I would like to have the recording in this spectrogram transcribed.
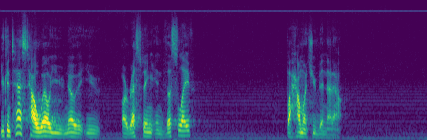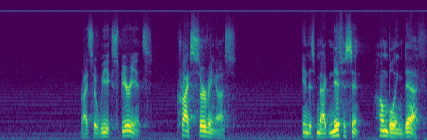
You can test how well you know that you are resting in the slave by how much you bend that out. Right? So we experience Christ serving us in this magnificent, humbling death.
